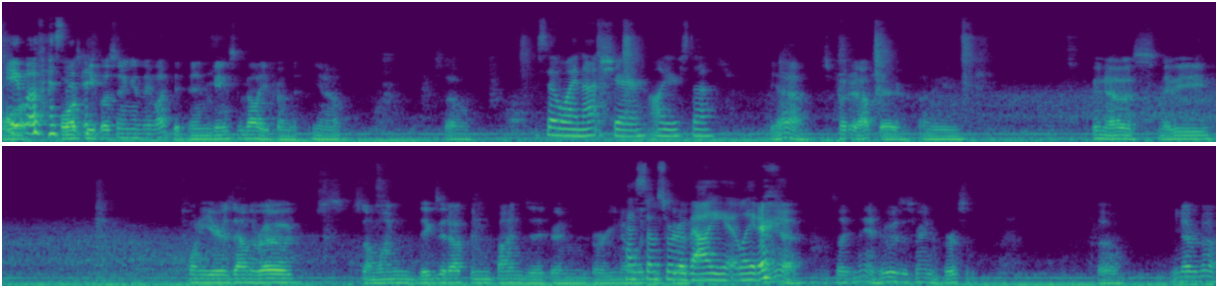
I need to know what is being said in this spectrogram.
or, or keep listening and they like it and gain some value from it. You know. So so why not share all your stuff? Yeah, just put it out there. I mean, who knows? Maybe twenty years down the road, someone digs it up and finds it, and or you know Has some sort of value later. Yeah, it's like, man, who is this random person? So you never know.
